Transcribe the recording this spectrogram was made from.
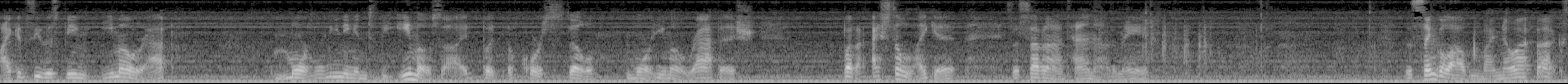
I could see this being emo rap, more leaning into the emo side, but of course still more emo rapish. But I still like it. It's a 7 out of 10 out of me. The single album by NOFX.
